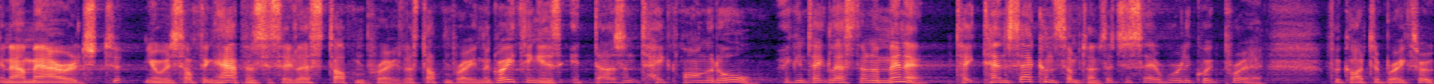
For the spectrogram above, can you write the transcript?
in our marriage, to, you know, when something happens, to say, let's stop and pray, let's stop and pray. And the great thing is, it doesn't take long at all. It can take less than a minute, take 10 seconds sometimes. Let's just say a really quick prayer for God to break through.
